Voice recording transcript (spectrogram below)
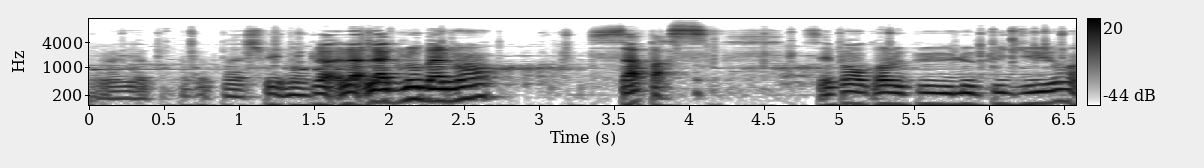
On va à peu. Donc là, là, globalement, ça passe. C'est pas encore le plus, dur.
